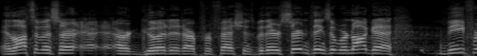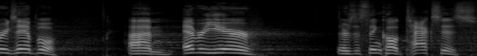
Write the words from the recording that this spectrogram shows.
And lots of us are, are good at our professions, but there are certain things that we're not good at. Me, for example, um, every year there's this thing called taxes.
